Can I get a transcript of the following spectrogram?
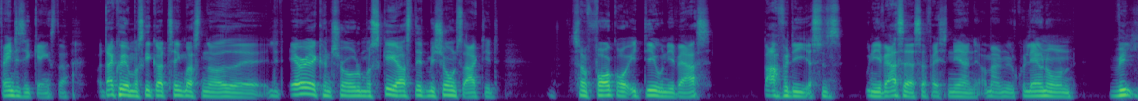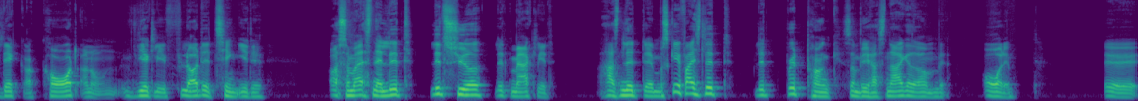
fantasy gangster. Og der kunne jeg måske godt tænke mig sådan noget øh, lidt area control, måske også lidt missionsagtigt, som foregår i det univers. Bare fordi jeg synes, universet er så fascinerende, og man vil kunne lave nogle vildt lækre kort og nogle virkelig flotte ting i det. Og som er sådan er lidt, lidt syret, lidt mærkeligt. Har sådan lidt, øh, måske faktisk lidt, lidt Britpunk, som vi har snakket om over det. Øh,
